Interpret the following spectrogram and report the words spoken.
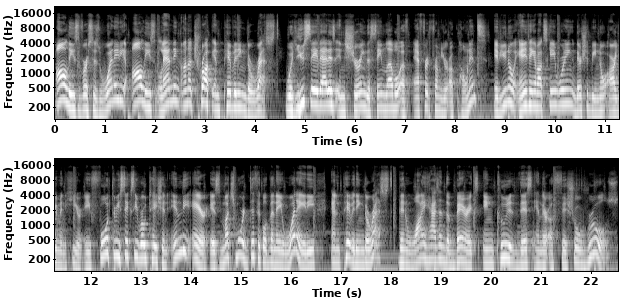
ollies versus 180 ollies landing on a truck and pivoting the rest. Would you say that is ensuring the same level of effort from your opponent? If you know anything about skateboarding, there should be no argument here. A full 360 rotation in the air is much more difficult than a 180 and pivoting the rest. Then why hasn't the Berrics included this in their official rules?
